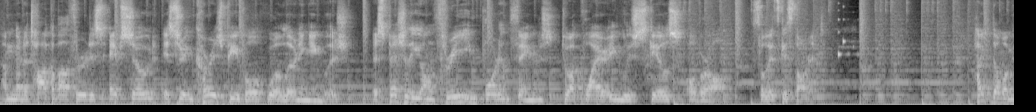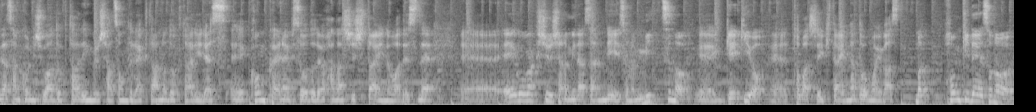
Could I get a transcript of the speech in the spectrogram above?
I'm gonna talk about through this episode is to encourage people who are learning English, especially on three important things to acquire English skills overall. So let's get started. はいどうも皆さんこんにちは。ドクターディングルシ発音ディレクターのドクターリーです、えー今回のエピソードでお話ししたいのはですね、えー英語学習者の皆さんにその3つの、えー劇を、えー飛ばしていきたいなと思います、まあ、本気でその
